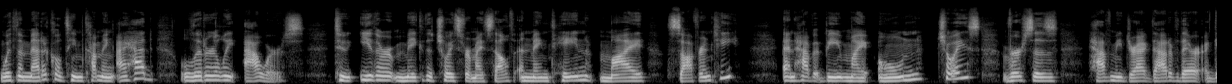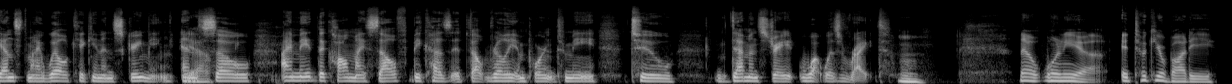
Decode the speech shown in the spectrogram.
with the medical team coming, I had literally hours to either make the choice for myself and maintain my sovereignty and have it be my own choice versus have me dragged out of there against my will, kicking and screaming. And yeah. so I made the call myself because it felt really important to me to demonstrate what was right. Mm. Now, Woniya, it took your body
